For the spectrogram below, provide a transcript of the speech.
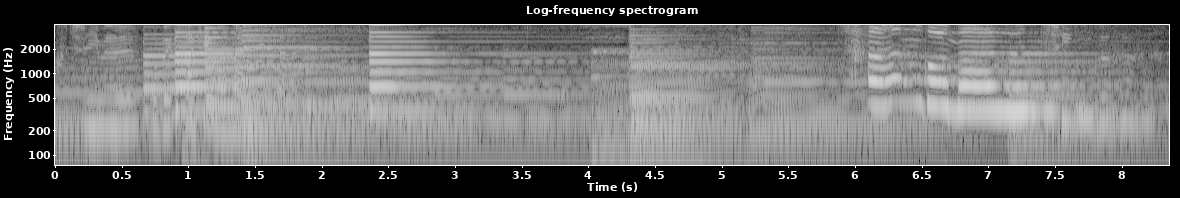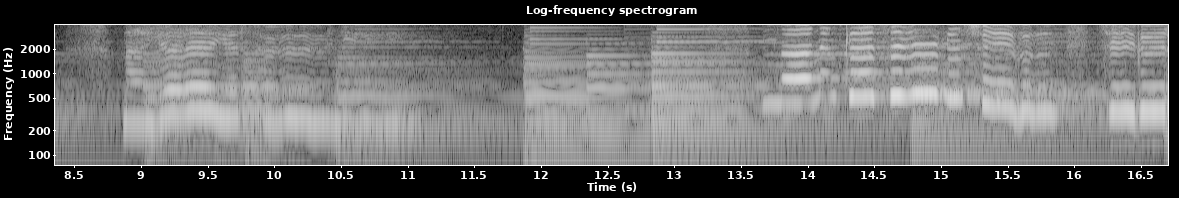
그 주님을 고백하기 원합니다. 참 고마운 친구 나의 예수님 나는 까지기 쉬운 질그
